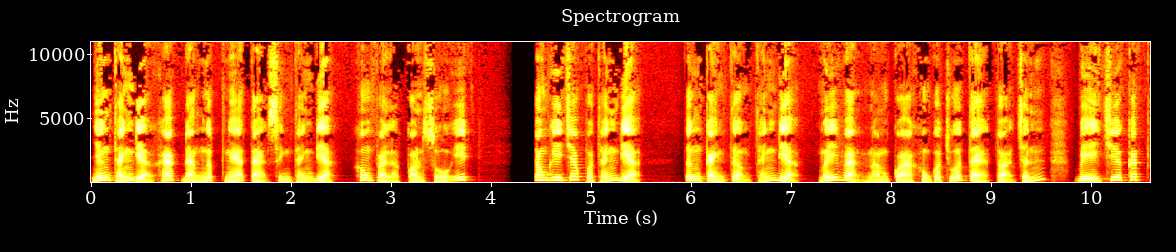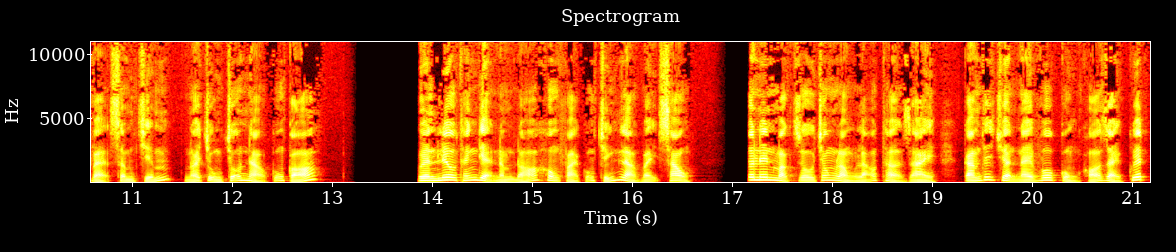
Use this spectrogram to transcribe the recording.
Những thánh địa khác đang ngấp nghé tả sinh thánh địa, không phải là con số ít. Trong ghi chép của thánh địa, từng cảnh tượng thánh địa mấy vạn năm qua không có chúa tể tọa chấn, bị chia cắt và xâm chiếm, nói chung chỗ nào cũng có. Huyền liêu thánh địa năm đó không phải cũng chính là vậy sao? Cho nên mặc dù trong lòng lão thở dài, cảm thấy chuyện này vô cùng khó giải quyết,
